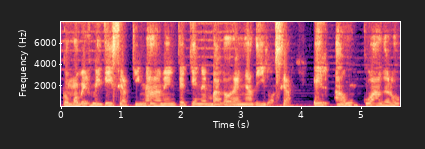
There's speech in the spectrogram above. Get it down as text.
como Bernie dice atinadamente, tienen valor añadido. O sea, él a un cuadro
